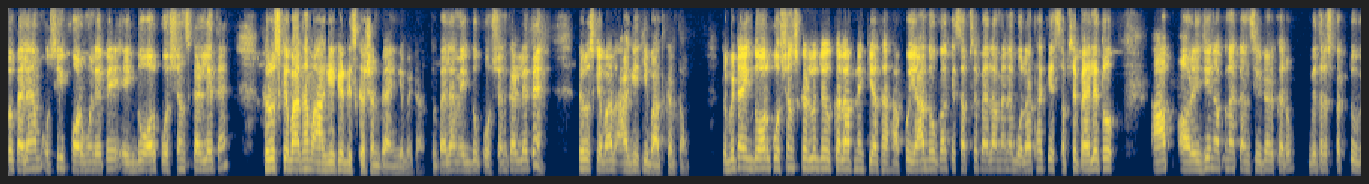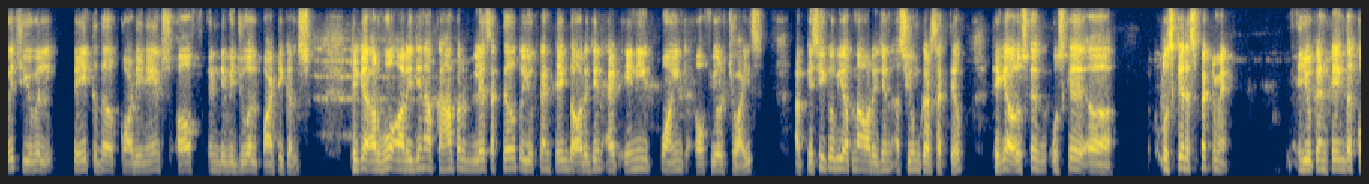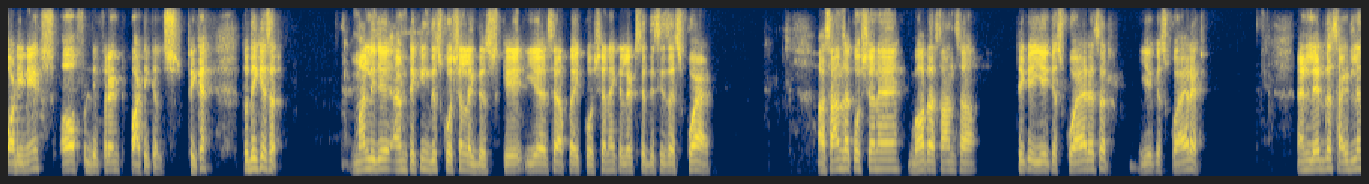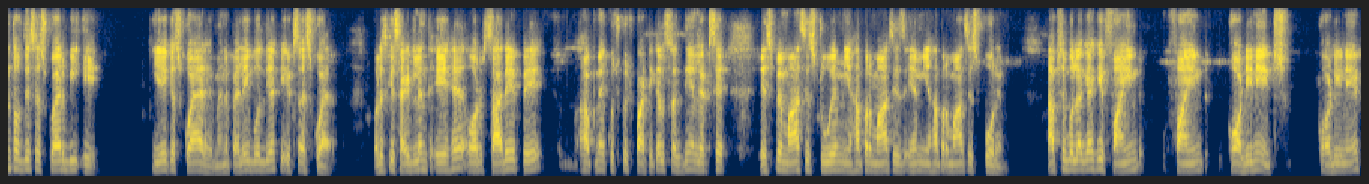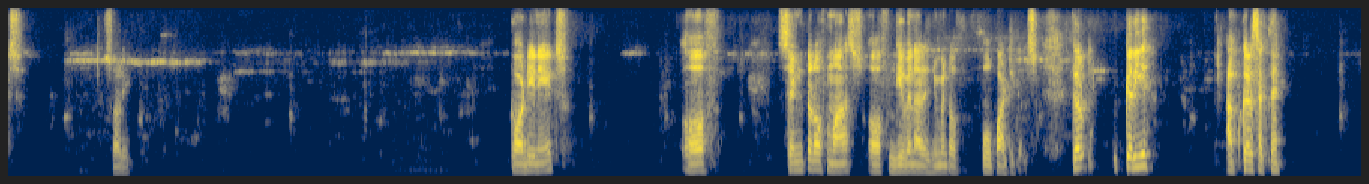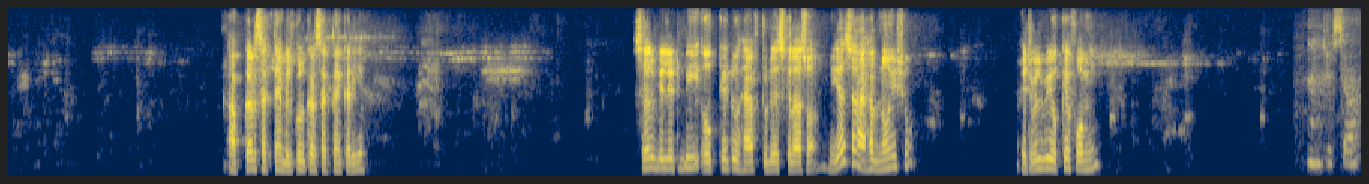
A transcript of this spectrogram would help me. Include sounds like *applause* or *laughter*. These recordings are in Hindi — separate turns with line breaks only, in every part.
तो पहले हम उसी फॉर्मूले पे एक दो और क्वेश्चंस कर लेते हैं, फिर उसके बाद हम आगे के डिस्कशन पे आएँगे बेटा। तो पहले हम एक दो क्वेश्चन कर लेते हैं, फिर उसके बाद आगे की बात करता हूँ। तो बेटा एक दो और क्वेश्चंस कर लो जो कल आपने किया था। आपको याद होगा कि सबसे पहला मैंने बोला था कि सबसे पहले तो आप ऑरिजिन अपना कंसीडर करो with respect to which you will take the coordinates of individual particles ठीक है? और वो ऑरिजिन आप कहाँ पर ले सकते हो? तो you can take the origin at any point of your choice आप किसी को भी अपना ओरिजिन अस्यूम कर सकते हो, ठीक है? और उसके उसके उसके रिस्पेक्ट में you can take the coordinates of different particles ठीक है? तो देखिए सर मान लीजिए I am taking this question like this कि ये ऐसे आपका एक क्वेश्चन है कि let's say this is a square आसान सा क्वेश्चन है, बहुत आसान सा, ठीक है? ये एक स्क्वायर है सर ये एक स्क्वायर है। And let the side length of this square be a ये एक स्क्वायर है। मैंने पहले ही बोल दिया कि इट्स अ स्क्वायर और इसकी साइड लेंथ ए है और सारे पे आपने कुछ कुछ पार्टिकल्स रख दिए लेट से इस पे मास इज़ टू एम यहाँ पर मास इज़ एम यहाँ पर मास इज़ फोर एम आपसे बोला गया कि find find coordinates coordinates sorry coordinates of center of mass of given arrangement of oh particles कर करिए आप कर सकते हैं आप कर सकते हैं बिल्कुल कर सकते हैं करिए sir will it be okay to have today's class yes I have no issue it will be okay for me
thank you sir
